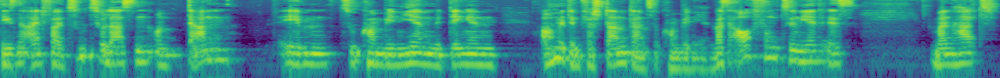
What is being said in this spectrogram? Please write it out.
diesen Einfall zuzulassen und dann eben zu kombinieren mit Dingen, auch mit dem Verstand dann zu kombinieren. Was auch funktioniert ist, man hat,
